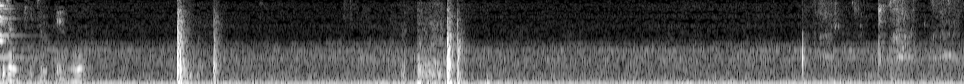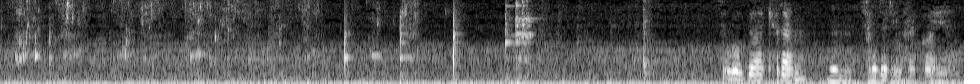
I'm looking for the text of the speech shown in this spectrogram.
기름기 좀 빼고 소고기와 계란 음, 장조림 할 거예요.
